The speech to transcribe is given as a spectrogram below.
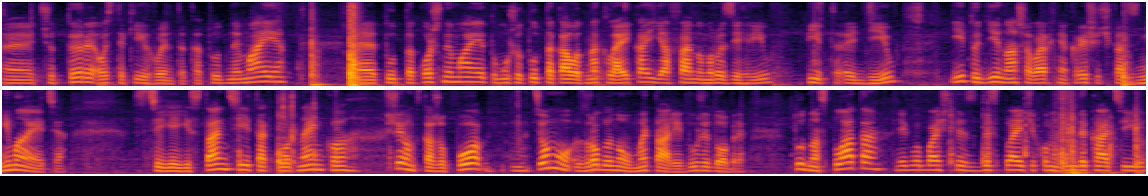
е, чотири. Ось такі гвинтика. Тут немає. Е, Тут також немає, тому що тут така от наклейка. Я феном розігрів під дів. І тоді наша верхня кришечка знімається з цієї станції так плотненько. Що я вам скажу? По цьому зроблено в металі дуже добре. Тут у нас плата, як ви бачите, з дисплейчиком, з індикацією.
